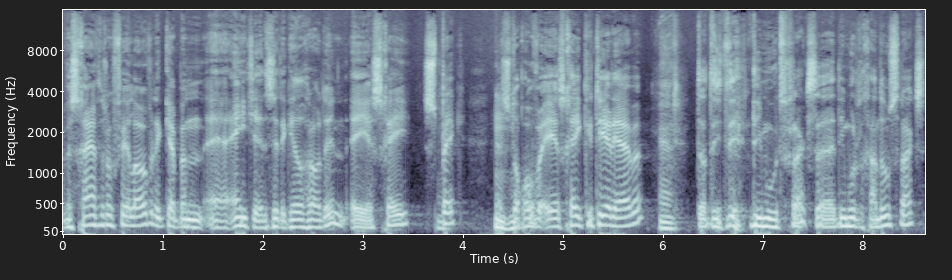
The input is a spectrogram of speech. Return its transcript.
we schrijven er ook veel over. Ik heb een eentje, daar zit ik heel groot in, ESG-spec. Mm -hmm. Toch over ESG-criteria hebben. Ja. Dat is, die, die, moet straks, die moet het gaan doen straks.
